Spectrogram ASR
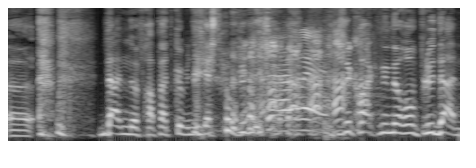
Euh, Dan ne fera pas de communication publique. Ah ouais. je crois que nous n'aurons plus Dan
